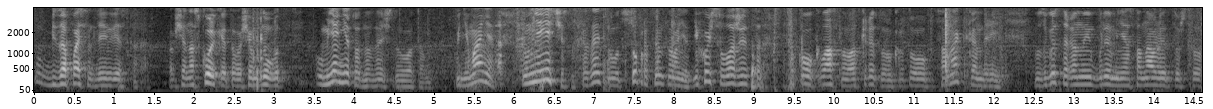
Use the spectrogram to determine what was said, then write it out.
ну, безопасен для инвестора? Вообще, насколько это вообще, ну вот у меня нет однозначного там понимания. Но у меня есть, честно сказать, но вот стопроцентного нет. Мне хочется вложиться в такого классного, открытого, крутого пацана, как Андрей. Но с другой стороны, блин, меня останавливает то, что,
